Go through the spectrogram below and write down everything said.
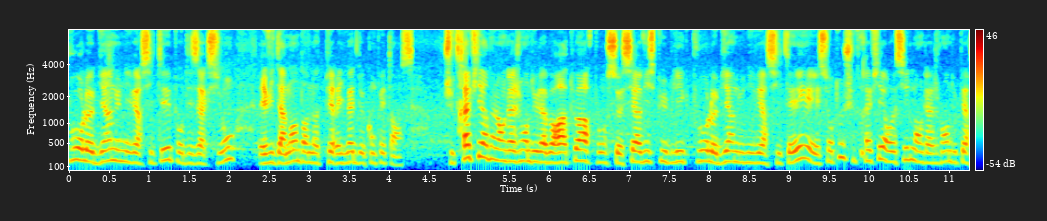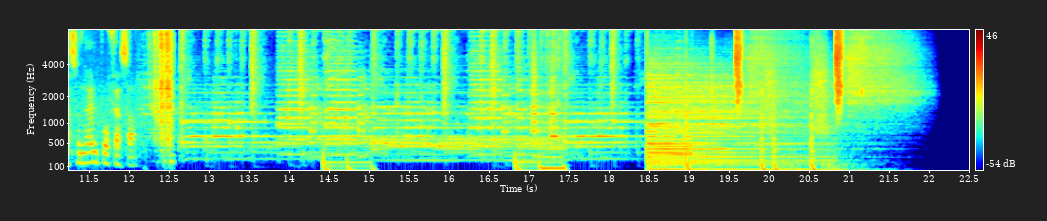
pour le bien de l'université, pour des actions, évidemment dans notre périmètre de compétences. Je suis très fier de l'engagement du laboratoire pour ce service public pour le bien de l'université et surtout je suis très fier aussi de l'engagement du personnel pour faire ça.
